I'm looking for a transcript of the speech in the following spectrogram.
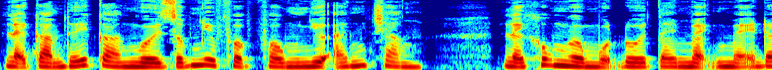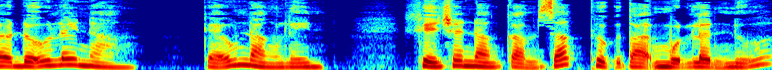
lại cảm thấy cả người giống như phập phồng như ánh trăng, lại không ngờ một đôi tay mạnh mẽ đã đỡ lấy nàng, kéo nàng lên, khiến cho nàng cảm giác thực tại một lần nữa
